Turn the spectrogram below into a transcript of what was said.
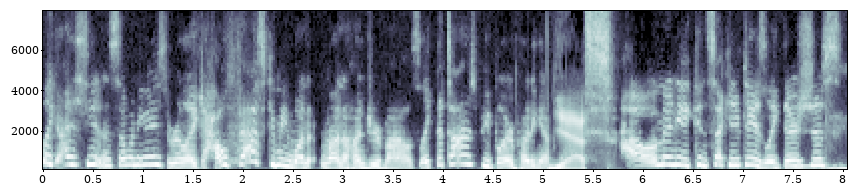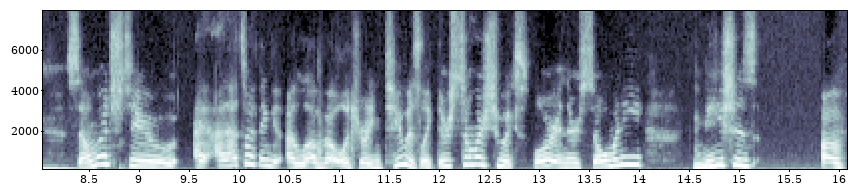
like I see it in so many ways. We're like, how fast can we run run 100 miles? Like the times people are putting up. Yes. how many consecutive days like there's just so much to I, I that's what i think i love about ultra running too is like there's so much to explore and there's so many niches of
